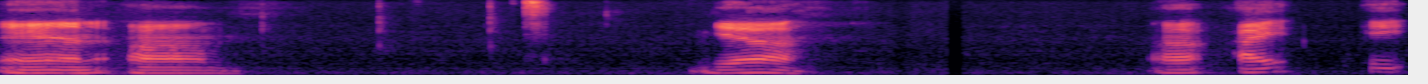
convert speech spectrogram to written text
And, um, yeah. Uh, I it,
